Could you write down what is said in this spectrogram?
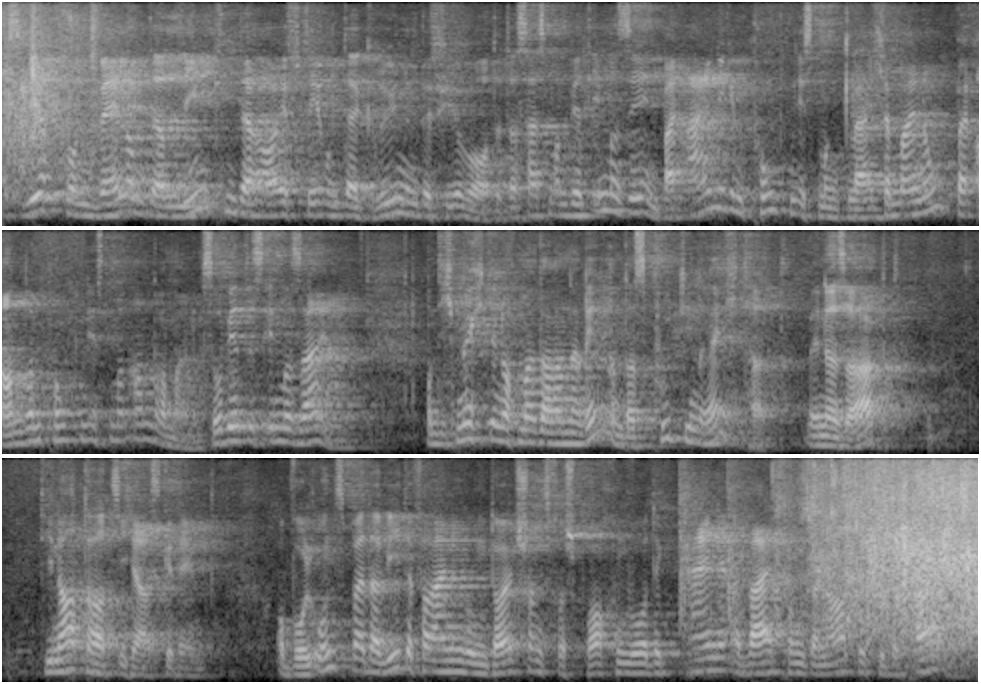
das wird von Wählern der Linken, der AfD und der Grünen befürwortet. Das heißt, man wird immer sehen, bei einigen Punkten ist man gleicher Meinung, bei anderen Punkten ist man anderer Meinung. So wird es immer sein. Und ich möchte nochmal daran erinnern, dass Putin recht hat, wenn er sagt, die NATO hat sich ausgedehnt. Obwohl uns bei der Wiedervereinigung Deutschlands versprochen wurde, keine Erweiterung der NATO zu betreiben.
